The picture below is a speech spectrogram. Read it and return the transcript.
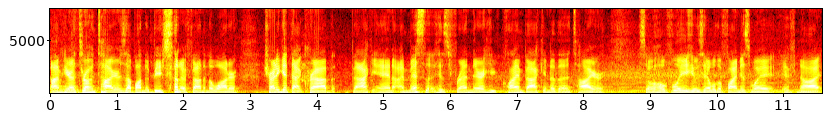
I'm here throwing tires up on the beach that I found in the water. Try to get that crab back in. I missed his friend there. He climbed back into the tire. So hopefully he was able to find his way. If not,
